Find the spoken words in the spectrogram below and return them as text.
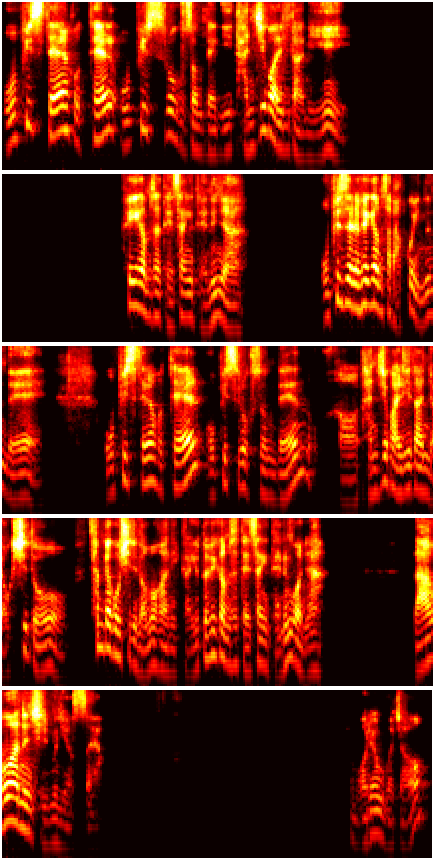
오피스텔, 호텔, 오피스로 구성된 이 단지 관리단이 회계감사 대상이 되느냐? 오피스텔 회계감사 받고 있는데 오피스텔, 호텔, 오피스로 구성된 어, 단지 관리단 역시도 350일이 넘어가니까 이것도 회계감사 대상이 되는 거냐? 라고 하는 질문이었어요. 좀 어려운 거죠.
